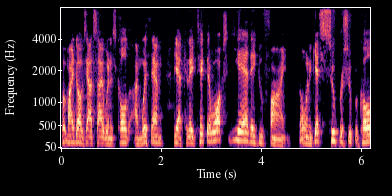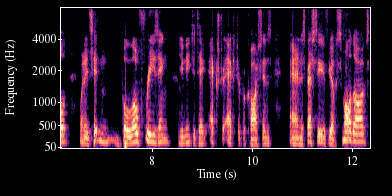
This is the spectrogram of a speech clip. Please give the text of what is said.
put my dogs outside when it's cold. I'm with them. Yeah, can they take their walks? Yeah, they do fine. But when it gets super, super cold, when it's hitting below freezing, you need to take extra, extra precautions. And especially if you have small dogs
